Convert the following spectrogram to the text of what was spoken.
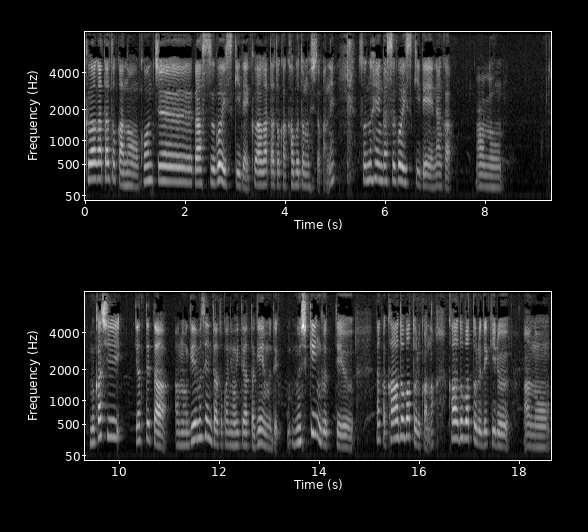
クワガタとかの昆虫がすごい好きで、クワガタとかカブトムシとかね、その辺がすごい好きで、なんか、あの、昔やってた、あの、ゲームセンターとかに置いてあったゲームで、虫キングっていう、なんかカードバトルかな？カードバトルできる、あの、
